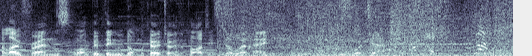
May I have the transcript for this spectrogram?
Hello, friends. Well, good thing we've got Makoto in the party still then, hey? Watch out. Right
